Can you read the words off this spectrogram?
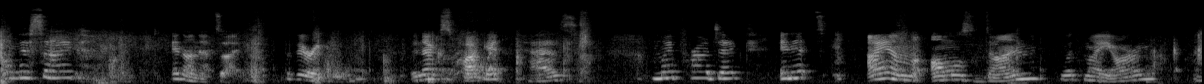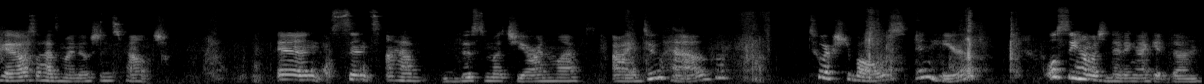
on this side and on that side. But Very cool. The next pocket has my project in it. I am almost done with my yarn. Okay, it also has my notions pouch. And since I have this much yarn left, I do have two extra balls in here. We'll see how much knitting I get done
